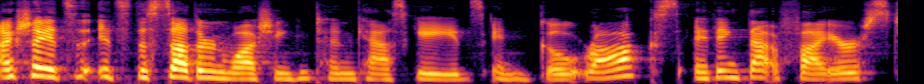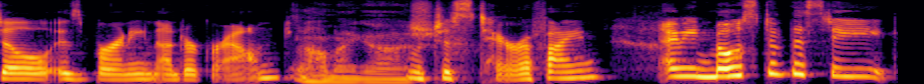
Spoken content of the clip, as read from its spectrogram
actually, it's it's the Southern Washington Cascades in Goat Rocks. I think that fire still is burning underground Oh my gosh. which is terrifying. I mean, most of the state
